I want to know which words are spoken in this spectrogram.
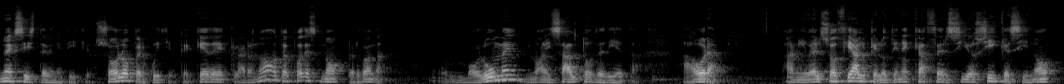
No existe beneficio, solo perjuicio. Que quede claro, no, te puedes, no, perdona. Volumen, no hay saltos de dieta. Ahora, a nivel social que lo tienes que hacer sí o sí, que si no,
